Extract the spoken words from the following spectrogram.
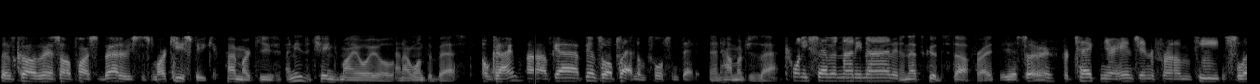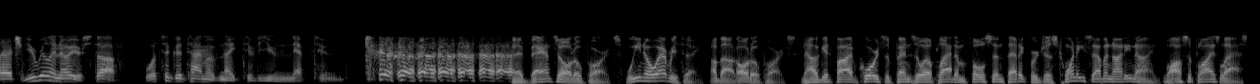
Let's call Advance Auto Parts and Batteries. This is Marquis speaking. Hi, Marquis. I need to change my oil, and I want the best. Okay. Uh, I've got Pennzoil Platinum full synthetic. And how much is that? Twenty-seven ninety-nine. And that's good stuff, right? Yes, sir. Protecting your engine from heat and sludge. You really know your stuff. What's a good time of night to view Neptune? Advance Auto Parts. We know everything about auto parts. Now get five quarts of Pennzoil Platinum Full Synthetic for just $27.99 while supplies last.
